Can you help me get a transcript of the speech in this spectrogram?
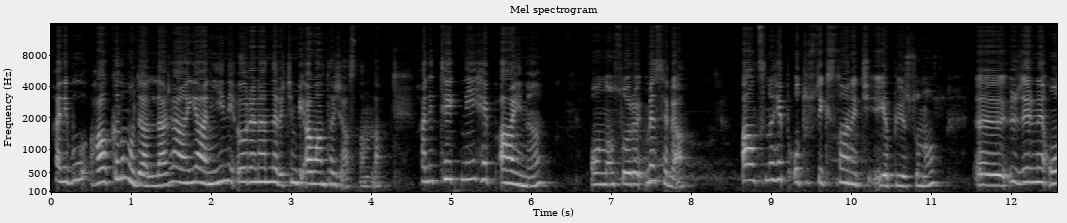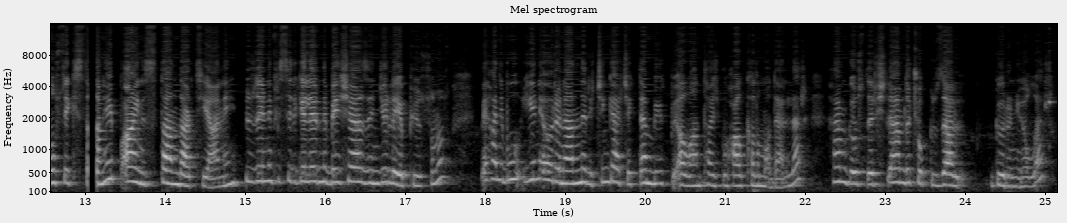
hani bu halkalı modeller ha, yani yeni öğrenenler için bir avantaj aslında. Hani tekniği hep aynı. Ondan sonra mesela altını hep 38 tane yapıyorsunuz. Ee, üzerine 18 tane hep aynı standart yani. Üzerine fisilgelerini beşer zincirle yapıyorsunuz. Ve hani bu yeni öğrenenler için gerçekten büyük bir avantaj bu halkalı modeller. Hem gösterişli hem de çok güzel görünüyorlar.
